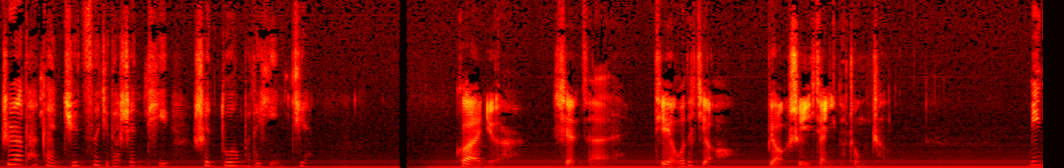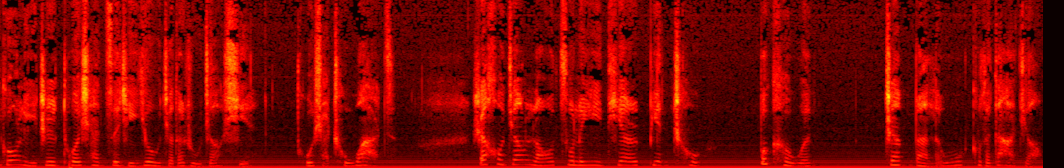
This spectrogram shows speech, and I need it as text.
这让她感觉自己的身体是多么的淫贱。乖女儿，现在舔我的脚，表示一下你的忠诚。民工李治脱下自己右脚的乳胶鞋，脱下臭袜子，然后将劳作了一天而变臭、不可闻、沾满了污垢的大脚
